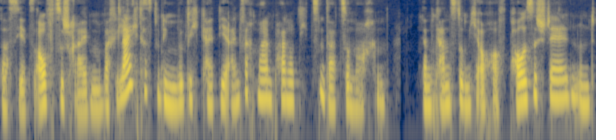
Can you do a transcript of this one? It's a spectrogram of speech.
das jetzt aufzuschreiben. Aber vielleicht hast du die Möglichkeit, dir einfach mal ein paar Notizen dazu machen dann kannst du mich auch auf Pause stellen und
